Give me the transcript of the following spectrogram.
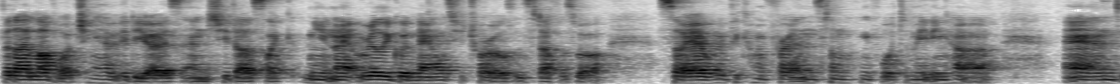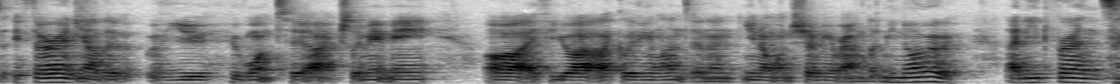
but I love watching her videos and she does like you know, really good nail tutorials and stuff as well. So yeah, we've become friends I'm looking forward to meeting her. And if there are any other of you who want to actually meet me, or if you are like living in London and you know want to show me around, let me know. I need friends.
